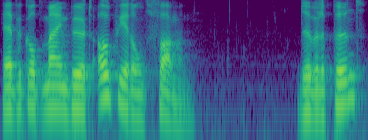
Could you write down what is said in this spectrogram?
heb ik op mijn beurt ook weer ontvangen. Dubbele punt.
